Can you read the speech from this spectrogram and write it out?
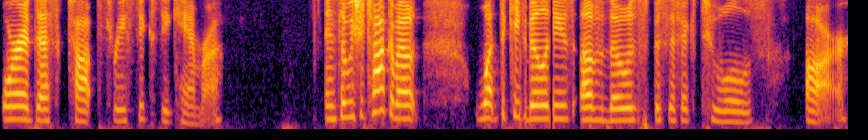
or a desktop 360 camera. And so we should talk about what the capabilities of those specific tools are.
